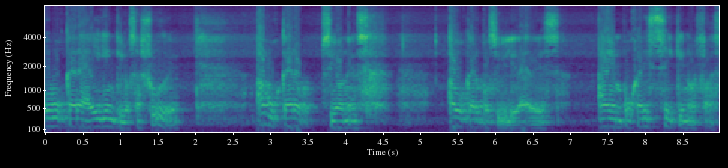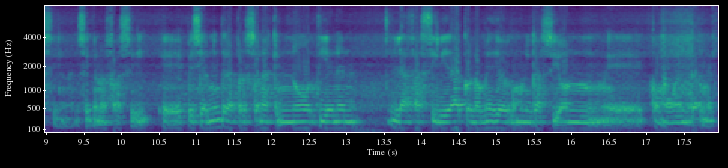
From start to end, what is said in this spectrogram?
o buscar a alguien que los ayude a buscar opciones, a buscar posibilidades, a empujar y sé que no es fácil, sé que no es fácil, eh, especialmente las personas que no tienen la facilidad con los medios de comunicación eh, como Internet.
